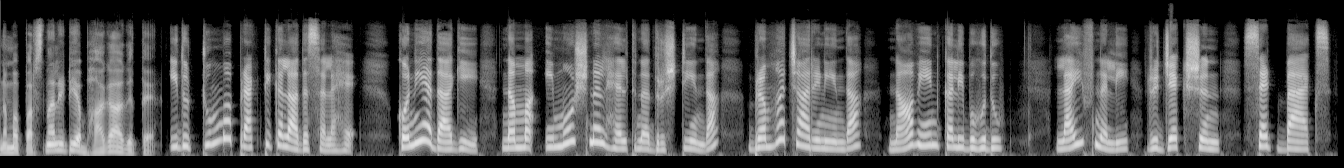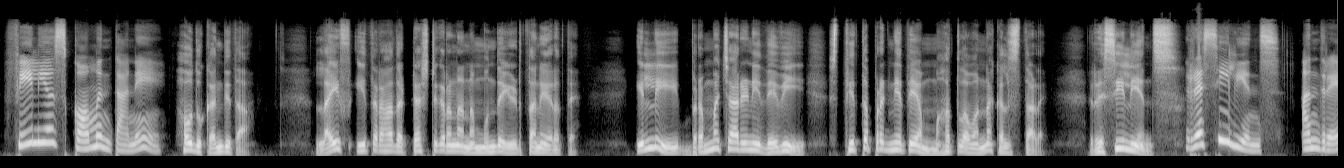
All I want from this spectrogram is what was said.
ನಮ್ಮ ಪರ್ಸನಾಲಿಟಿಯ ಭಾಗ ಆಗುತ್ತೆ. ಇದು ತುಂಬಾ ಪ್ರಾಕ್ಟಿಕಲ್ ಆದ ಸಲಹೆ. ಕೊನೆಯದಾಗಿ ನಮ್ಮ ಇಮೋಷನಲ್ ಹೆಲ್ತ್ನ ದೃಷ್ಟಿಯಿಂದ ಬ್ರಹ್ಮಚಾರಿಣಿಯಿಂದ ನಾವೇನ್ ಕಲಿಬಹುದು? ಲೈಫ್ನಲ್ಲಿ ರಿಜೆಕ್ಷನ್ ಸೆಟ್ ಬ್ಯಾಕ್ಸ್ ಫೇಲಿಯರ್ಸ್ ಕಾಮನ್ ತಾನೇ? ಹೌದು ಖಂಡಿತ. ಲೈಫ್ ಈ ತರಹದ ಟೆಸ್ಟ್ಗಳನ್ನ ನಮ್ಮ ಮುಂದೆ ಇಡ್ತಾನೆ ಇರುತ್ತೆ. ಇಲ್ಲಿ ಬ್ರಹ್ಮಚಾರಿಣಿ ದೇವಿ ಸ್ಥಿತಪ್ರಜ್ಞತೆಯ ಮಹತ್ವವನ್ನ ಕಲಿಸ್ತಾಳೆ. ರೆಸಿಲಿಯನ್ಸ್ ರೆಸಿಲಿಯನ್ಸ್ ಅಂದ್ರೆ?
